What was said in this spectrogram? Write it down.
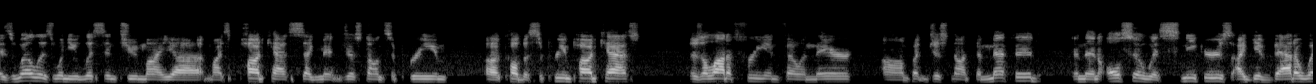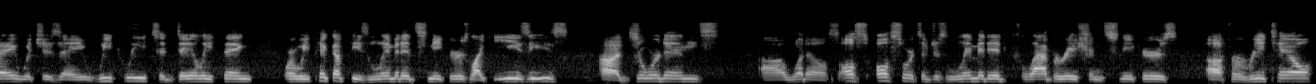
as well as when you listen to my uh, my podcast segment just on Supreme, uh, called the Supreme Podcast there's a lot of free info in there, um, but just not the method. And then also with sneakers, I give that away, which is a weekly to daily thing where we pick up these limited sneakers like Yeezys, uh, Jordans, uh, what else? All, all sorts of just limited collaboration sneakers uh, for retail.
